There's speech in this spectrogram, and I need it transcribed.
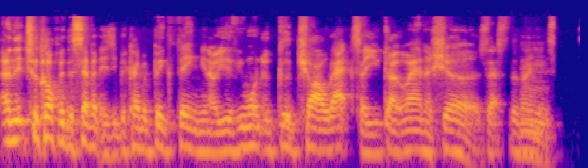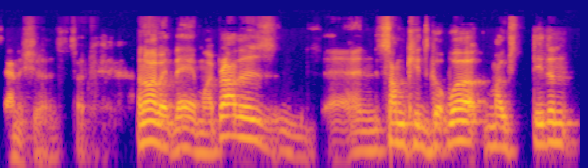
and it took off in the seventies. It became a big thing. You know, if you want a good child actor, you go to Anna Scher's. That's the name. Mm. of it. Anna Scher's. So, and I went there. My brothers and, and some kids got work, most didn't,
